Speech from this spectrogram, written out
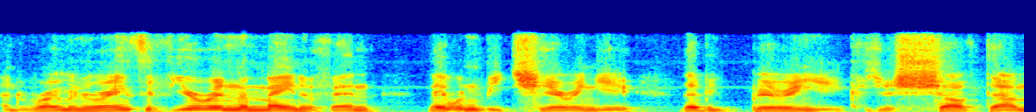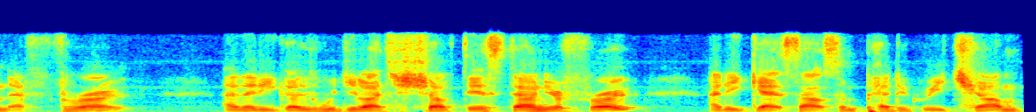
and Roman Reigns, if you're in the main event, they wouldn't be cheering you, they'd be booing you because you're shoved down their throat. And then he goes, "Would you like to shove this down your throat?" And he gets out some pedigree chum,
